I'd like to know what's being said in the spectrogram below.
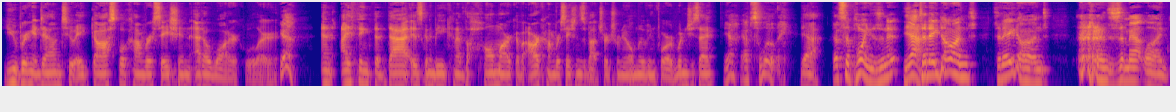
you bring it down to a gospel conversation at a water cooler. Yeah. And I think that that is going to be kind of the hallmark of our conversations about church renewal moving forward, wouldn't you say? Yeah, absolutely. Yeah. That's the point, isn't it? Yeah. Today dawned. Today dawned. this is a Matt line.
